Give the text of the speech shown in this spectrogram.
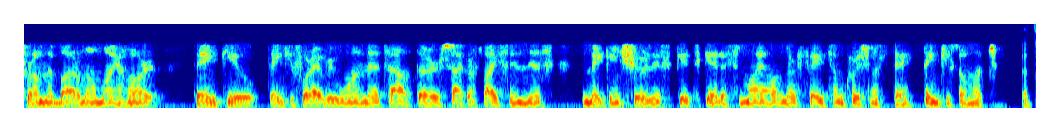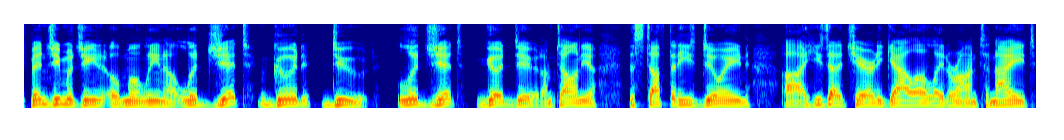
from the bottom of my heart. Thank you. Thank you for everyone that's out there sacrificing this, making sure these kids get a smile on their face on Christmas Day. Thank you so much. That's Bengie uh, Molina, legit good dude legit good dude. I'm telling you, the stuff that he's doing. Uh, he's at a charity gala later on tonight.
